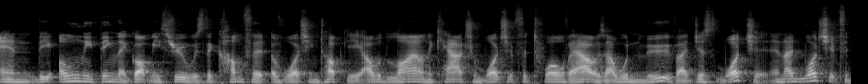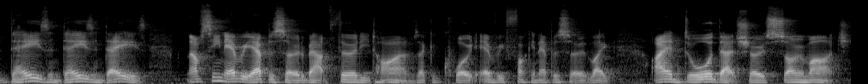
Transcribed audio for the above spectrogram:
and the only thing that got me through was the comfort of watching Top Gear. I would lie on the couch and watch it for 12 hours. I wouldn't move. I'd just watch it. And I'd watch it for days and days and days. I've seen every episode about 30 times. I could quote every fucking episode. Like, I adored that show so much.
